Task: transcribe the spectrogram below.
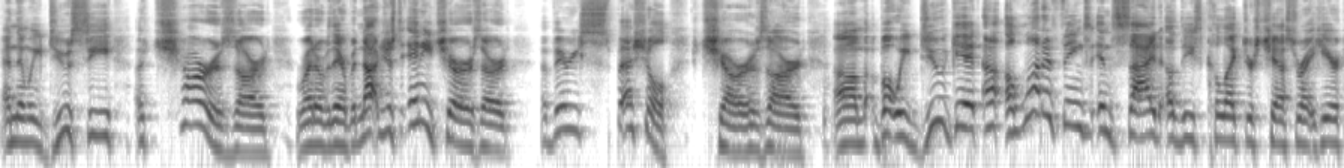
And then we do see a Charizard right over there, but not just any Charizard, a very special Charizard. Um, but we do get a, a, lot of things inside of these collector's chests right here.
